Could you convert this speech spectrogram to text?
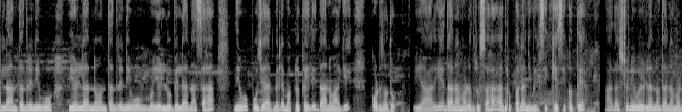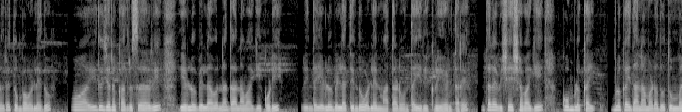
ಇಲ್ಲ ಅಂತಂದರೆ ನೀವು ಎಳ್ಳನ್ನು ಅಂತಂದರೆ ನೀವು ಎಳ್ಳು ಬೆಲ್ಲನ ಸಹ ನೀವು ಪೂಜೆ ಆದಮೇಲೆ ಮಕ್ಳ ಕೈಲಿ ದಾನವಾಗಿ ಕೊಡಿಸೋದು. ಯಾರಿಗೆ ದಾನ ಮಾಡಿದ್ರು ಸಹ ಅದ್ರ ಫಲ ನಿಮಗೆ ಸಿಕ್ಕೇ ಸಿಕ್ಕುತ್ತೆ. ಆದಷ್ಟು ನೀವು ಎಳ್ಳನ್ನು ದಾನ ಮಾಡಿದ್ರೆ ತುಂಬ ಒಳ್ಳೆಯದು ಐದು ಜನಕ್ಕಾದರೂ ಸರಿ ಎಳ್ಳು ಬೆಲ್ಲವನ್ನು ದಾನವಾಗಿ ಕೊಡಿ. ಅದರಿಂದ ಎಳ್ಳು ಬೆಲ್ಲ ತಿಂದು ಒಳ್ಳೆಯ ಮಾತಾಡು ಅಂತ ಹಿರಿಕರು ಹೇಳ್ತಾರೆ. ನಂತರ ವಿಶೇಷವಾಗಿ ಕುಂಬಳಕಾಯಿ. ಕುಂಬಳಕಾಯಿ ದಾನ ಮಾಡೋದು ತುಂಬಾ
